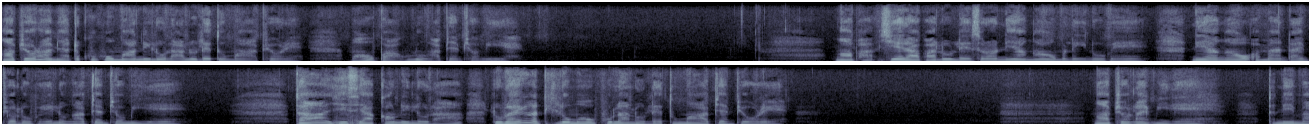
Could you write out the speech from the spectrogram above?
ငါပြောတာများတခုခုမှားနေလို့လားလို့လည်းသူမကပြောတယ်။မဟုတ်ပါဘူးလို့ငါပြန်ပြောမိတယ်။ ငါဘာရဲတာဘာလို့လဲဆိုတော့နေကငါ့ကိုမလိန်လို့ပဲနေကငါ့ကိုအမှန်တိုင်းပြောလို့ပဲလို့ငါပြန်ပြောမိရဲ့ဒါရေးစရာကောင်းနေလို့လားလူတိုင်းကဒီလိုမဟုတ်ဘူးလားလို့လဲသူမကပြန်ပြောတယ်ငါပြောလိုက်မိတယ်တနေ့မှ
